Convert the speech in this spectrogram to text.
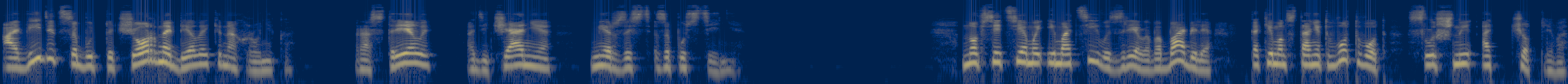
а видится, будто черно-белая кинохроника. Расстрелы, одичание, мерзость запустения. Но все темы и мотивы зрелого Бабеля, каким он станет вот-вот, слышны отчетливо.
